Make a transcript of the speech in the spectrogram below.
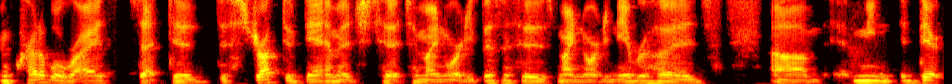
incredible riots that did destructive damage to, to minority businesses, minority neighborhoods. Um, I mean, there,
